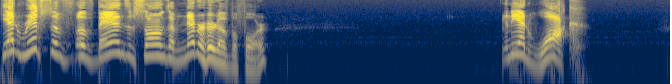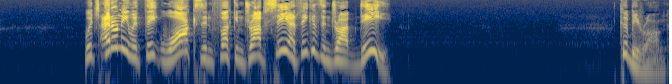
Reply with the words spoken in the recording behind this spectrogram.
he had riffs of, of bands of songs I've never heard of before. And he had Walk. Which I don't even think walks in fucking drop C. I think it's in drop D. Could be wrong.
